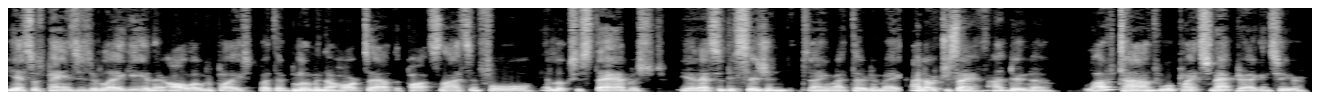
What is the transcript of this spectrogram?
Yes, those pansies are leggy and they're all over the place, but they're blooming their hearts out. The pot's nice and full. It looks established. Yeah, that's a decision thing right there to make. I know what you're saying. I do know. A lot of times we'll plant snapdragons here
